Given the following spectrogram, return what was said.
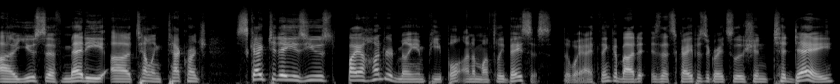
uh, Yusuf Mehdi uh, telling TechCrunch. Skype today is used by 100 million people on a monthly basis. The way I think about it is that Skype is a great solution today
